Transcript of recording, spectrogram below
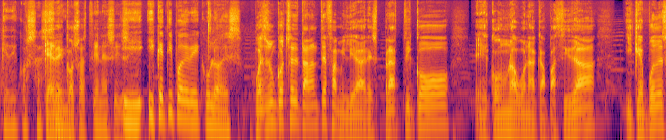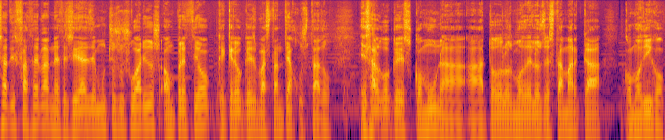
¿Qué de cosas? ¿Qué de cosas tiene? Sí, sí. ¿Y, y qué tipo de vehículo es? Pues es un coche de talante familiar, es práctico, eh, con una buena capacidad y que puede satisfacer las necesidades de muchos usuarios a un precio que creo que es bastante ajustado. Es algo que es común a, a todos los modelos de esta marca, como digo,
